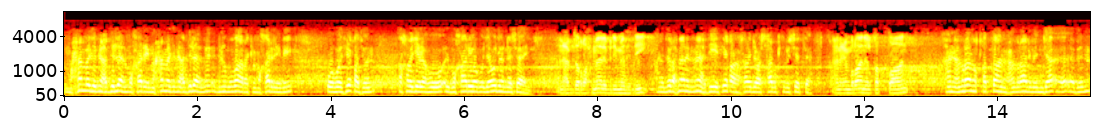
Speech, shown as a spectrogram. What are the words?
محمد بن عبد الله المخرمي محمد بن عبد الله بن المبارك المخرمي وهو ثقة أخرج له البخاري وأبو داود والنسائي. عن عبد الرحمن بن مهدي. عن عبد الرحمن بن مهدي ثقة أخرجه أصحاب كتب الستة. عن عمران القطان. عن عمران القطان عمران بن دا بن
